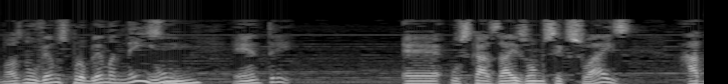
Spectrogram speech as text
Nós não vemos problema nenhum Sim. entre é, os casais homossexuais a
